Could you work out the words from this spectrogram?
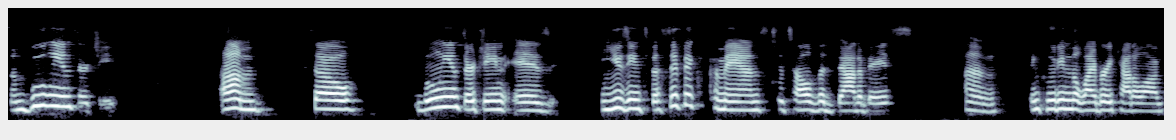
some Boolean searching. Um, so Boolean searching is using specific commands to tell the database, um, including the library catalog,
